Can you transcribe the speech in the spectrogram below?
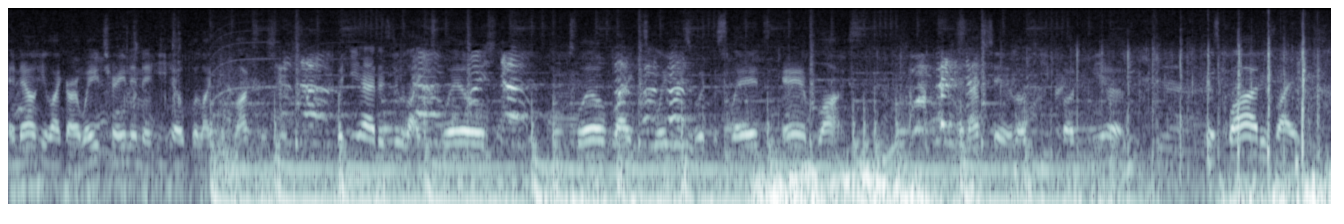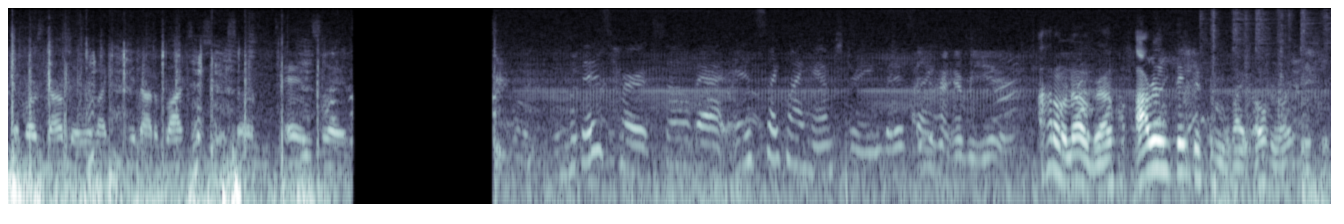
And now he like our weight training and he helped with like the blocks and shit. But he had us do like 12, 12 like 20s with the sleds and blocks. And that shit low key fucked me up. Because quad is like the most dominant with like getting out of blocks and shit, so, and sleds. This hurts so bad. It's like my hamstring, but it's like. You hurt every year. I don't know, bro. I really think it's from like overworking shit.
